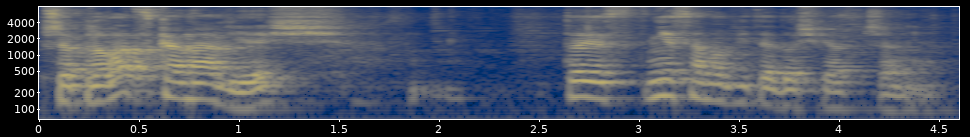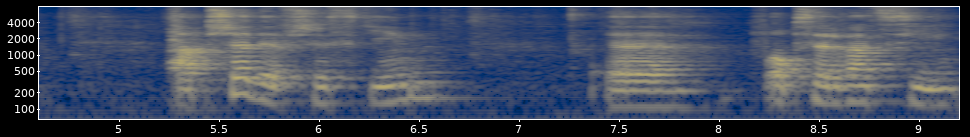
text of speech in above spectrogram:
Przeprowadzka na wieś to jest niesamowite doświadczenie. A przede wszystkim e, w obserwacji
